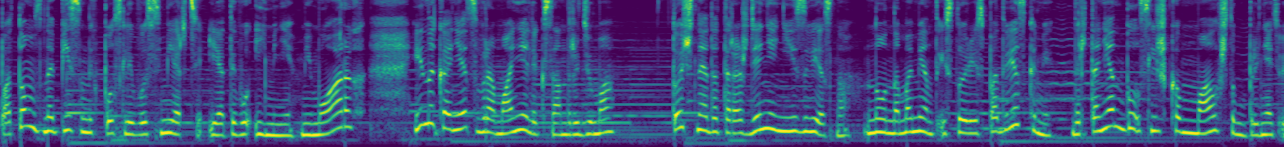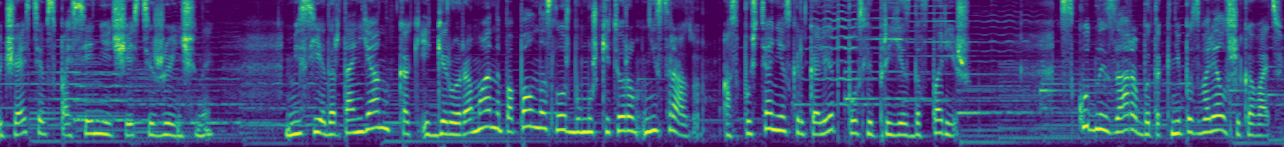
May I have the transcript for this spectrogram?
потом в написанных после его смерти и от его имени мемуарах, и, наконец, в романе Александра Дюма. Точная дата рождения неизвестна, но на момент истории с подвесками Д'Артаньян был слишком мал, чтобы принять участие в спасении чести женщины – Месье Д'Артаньян, как и герой романа, попал на службу мушкетером не сразу, а спустя несколько лет после приезда в Париж. Скудный заработок не позволял шиковать,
